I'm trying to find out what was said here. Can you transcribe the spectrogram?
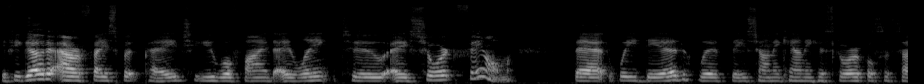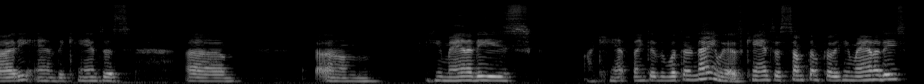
If you go to our Facebook page, you will find a link to a short film that we did with the Shawnee County Historical Society and the Kansas um, um, Humanities. I can't think of what their name is. Kansas something for the Humanities.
